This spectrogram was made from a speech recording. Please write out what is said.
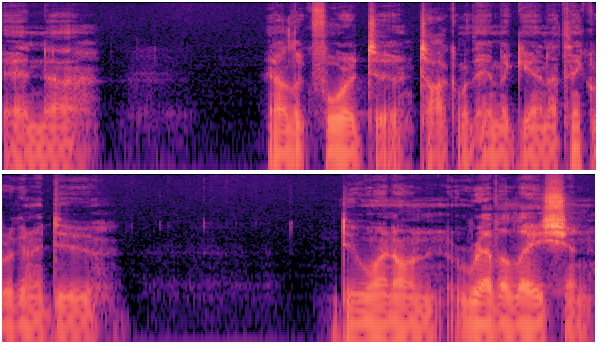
And uh, and I look forward to talking with him again. I think we're going to do do one on Revelation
